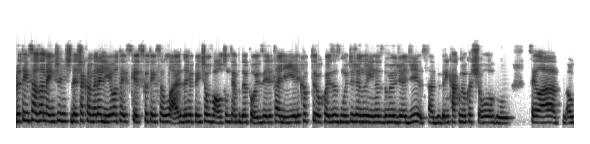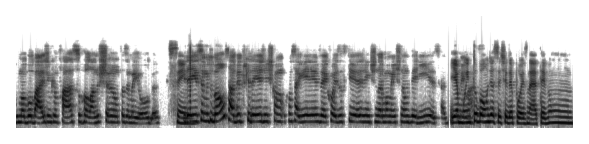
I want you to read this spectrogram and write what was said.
pretensiosamente a gente deixa a câmera ali, eu até esqueço que eu tenho celular, de repente eu volto um tempo depois e ele tá ali, ele capturou coisas muito genuínas do meu dia a dia, sabe? Brincar com meu cachorro, sei lá, alguma bobagem que eu faço, rolar no chão, fazer uma yoga. Sim. E daí isso é muito bom, sabe? Porque daí a gente consegue ver coisas que a gente normalmente não veria, sabe? E é Bem muito massa. bom de assistir depois, né? Teve um,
